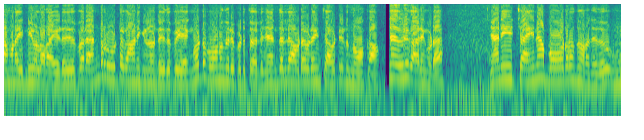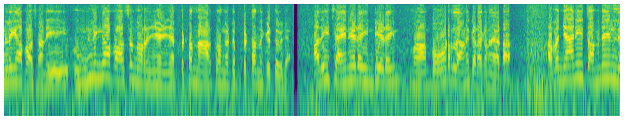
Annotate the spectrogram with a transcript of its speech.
നമ്മുടെ ഇനിയുള്ള റൈഡ് ഇതിപ്പോൾ രണ്ട് റൂട്ട് കാണിക്കുന്നുണ്ട്. ഇതിപ്പോൾ എങ്ങോട്ട് പോകണമെന്നൊരു പിടുത്തമില്ല. ഞാൻ എന്തായാലും അവിടെ എവിടെയും ചവിട്ടിയിട്ട് നോക്കാം. പിന്നെ ഒരു കാര്യം കൂടെ. ഞാൻ ഈ ചൈന ബോർഡർ എന്ന് പറഞ്ഞത് ഉംലിംഗ പാസ് ആണ്. ഈ ഉംലിംഗ പാസ് എന്ന് പറഞ്ഞു കഴിഞ്ഞാൽ പെട്ടെന്ന് ആർക്കും അങ്ങോട്ട് പെട്ടെന്ന് കിട്ടില്ല അത് ഈ ചൈനയുടെ ഇന്ത്യയുടെയും ബോർഡറിലാണ് കിടക്കുന്നത് കേട്ടോ. അപ്പം ഞാൻ ഈ തമിഴ്നയിൽ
